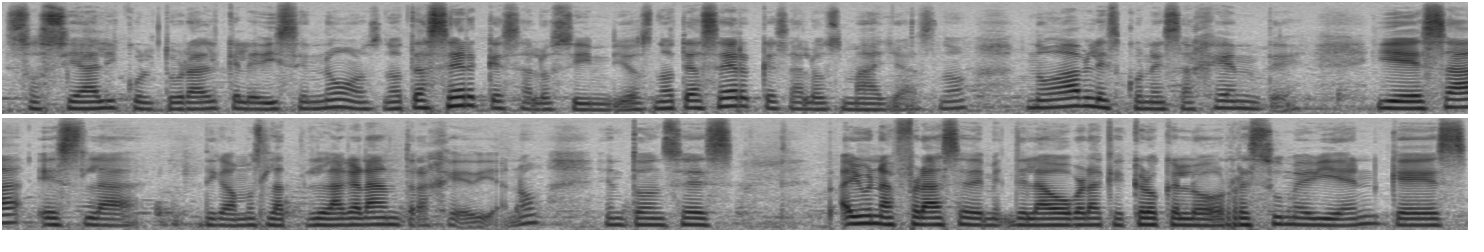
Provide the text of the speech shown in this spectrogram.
social y cultural que le dice, no, no te acerques a los indios, no te acerques a los mayas, no, no hables con esa gente. Y esa es la, digamos, la, gran tragedia, ¿no? Entonces, hay una frase de, la obra que creo que lo resume bien, que es,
